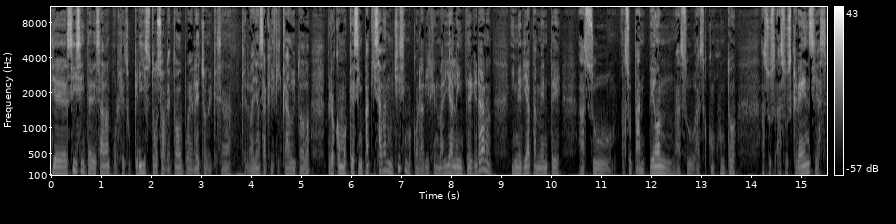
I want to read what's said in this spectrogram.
Sí se interesaban por Jesucristo, sobre todo por el hecho de que, sea, que lo hayan sacrificado y todo, pero como que simpatizaban muchísimo con la Virgen María, la integraron inmediatamente a su, a su panteón, a su, a su conjunto, a sus, a sus creencias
